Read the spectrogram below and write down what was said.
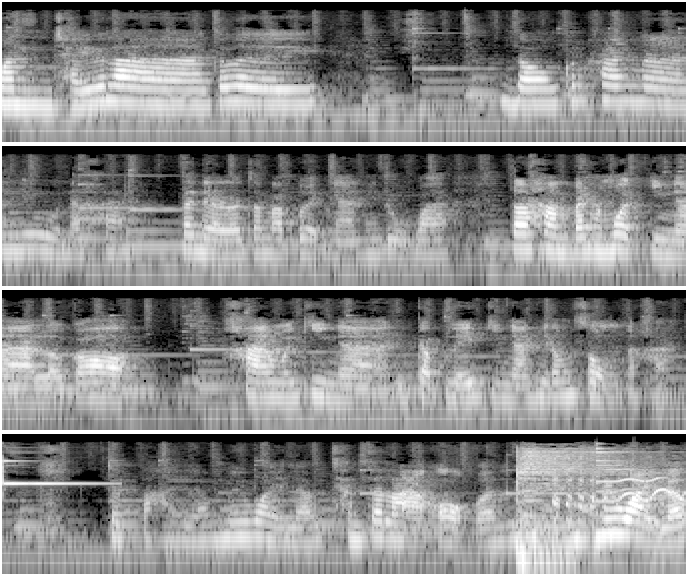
มันใช้เวลาก็เลย ดองค่อนข้างนานอยู่นะคะ แต่เดี๋ยวเราจะมาเปิดงานให้ดูว่า เราทำไปทั้งหมดกี่งานแล้วก็ ค้างไว้กี่งานกับเลขกี่งานที่ต้องส่งนะคะ จะตายแล้วไม่ไหวแล้ว ฉันจะลาออกแล้วไม่ไหวแล้ว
